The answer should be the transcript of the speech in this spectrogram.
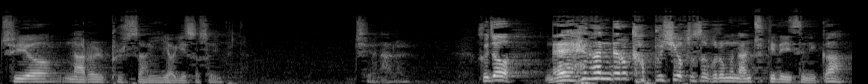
주여 나를 불쌍히 여기소서입니다. 주여 나를. 그저 내 행한 대로 갚으시옵소서 그러면 난 죽게 돼 있으니까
